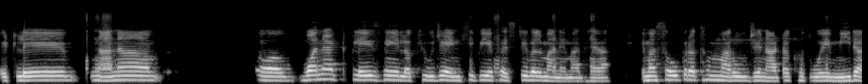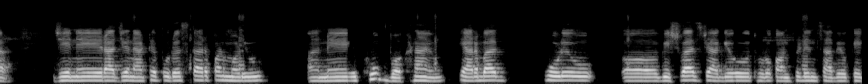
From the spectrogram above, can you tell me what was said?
એટલે નાના વન એક્ટ પ્લેઝ ને લખ્યું, જે એનસીપીએ ફેસ્ટિવલમાં ને એમાં થયા. એમાં સૌ પ્રથમ મારું જે નાટક હતું એ મીરા, જેને રાજ્ય નાટ્ય પુરસ્કાર પણ મળ્યું અને ખૂબ વખણાયું. ત્યારબાદ થોડો વિશ્વાસ જાગ્યો, થોડો કોન્ફિડન્સ આવ્યો કે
